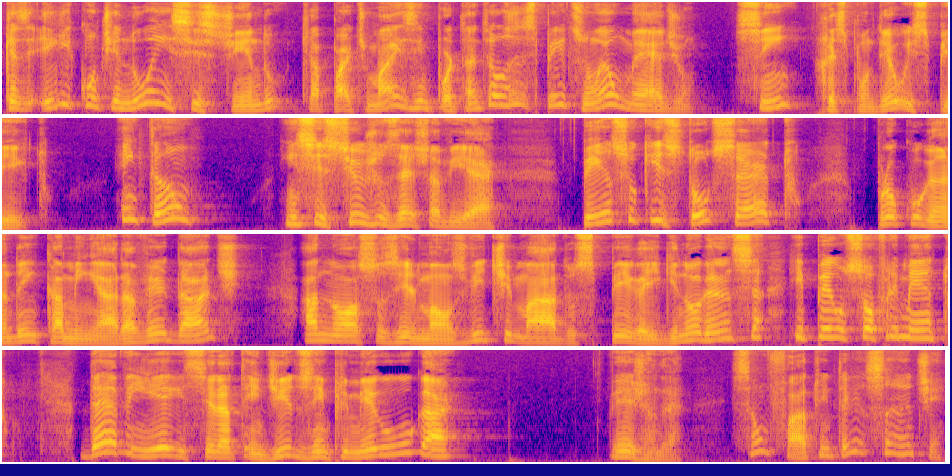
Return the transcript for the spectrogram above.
Quer dizer, ele continua insistindo que a parte mais importante é os espíritos, não é o médium. Sim, respondeu o espírito. Então, insistiu José Xavier, penso que estou certo, procurando encaminhar a verdade a nossos irmãos vitimados pela ignorância e pelo sofrimento. Devem eles ser atendidos em primeiro lugar. Veja, André, isso é um fato interessante.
